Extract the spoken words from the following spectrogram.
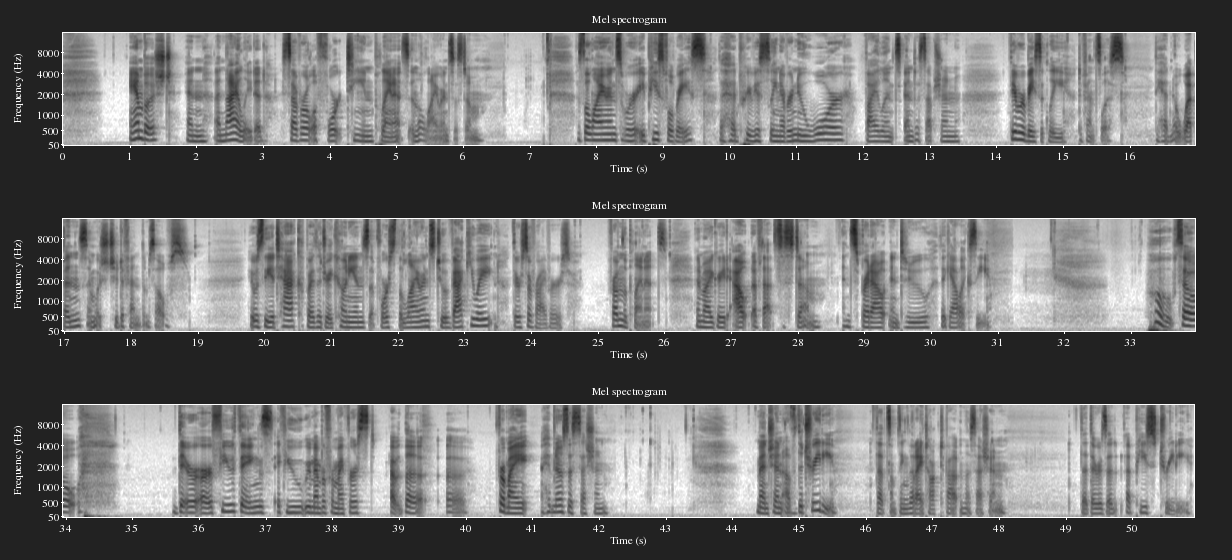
ambushed and annihilated several of 14 planets in the Lyran system. As the Lyrans were a peaceful race that had previously never knew war, violence, and deception, they were basically defenseless. They had no weapons in which to defend themselves. It was the attack by the Draconians that forced the Lyrans to evacuate their survivors from the planets and migrate out of that system and spread out into the galaxy. Whew, so there are a few things, if you remember from my first, uh, the, uh, for my hypnosis session, mention of the treaty. That's something that I talked about in the session that there was a, a peace treaty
